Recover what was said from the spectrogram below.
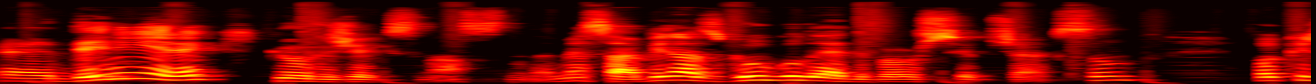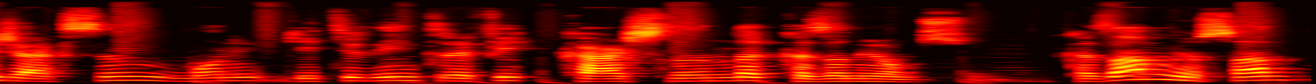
e, deneyerek göreceksin aslında. Mesela biraz Google AdWords yapacaksın. Bakacaksın getirdiğin trafik karşılığında kazanıyor musun? Kazanmıyorsan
